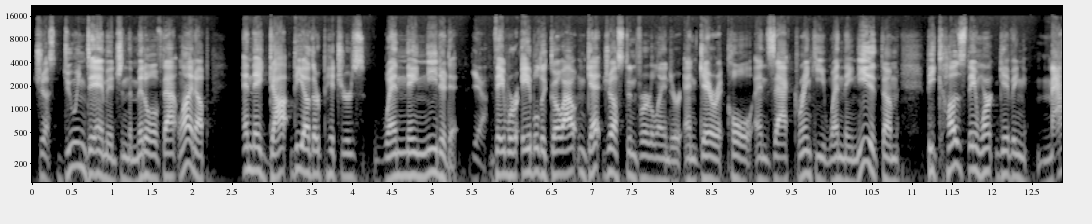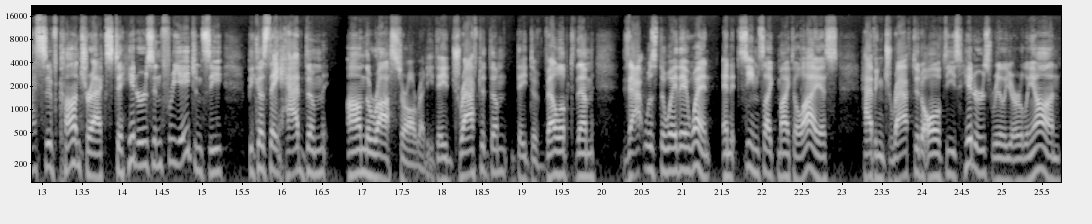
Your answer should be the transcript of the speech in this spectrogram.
just doing damage in the middle of that lineup and they got the other pitchers when they needed it. Yeah. They were able to go out and get Justin Verlander and Gerrit Cole and Zach Greinke when they needed them because they weren't giving massive contracts to hitters in free agency because they had them on the roster already. They drafted them, they developed them. That was the way they went. And it seems like Mike Elias, having drafted all of these hitters really early on,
